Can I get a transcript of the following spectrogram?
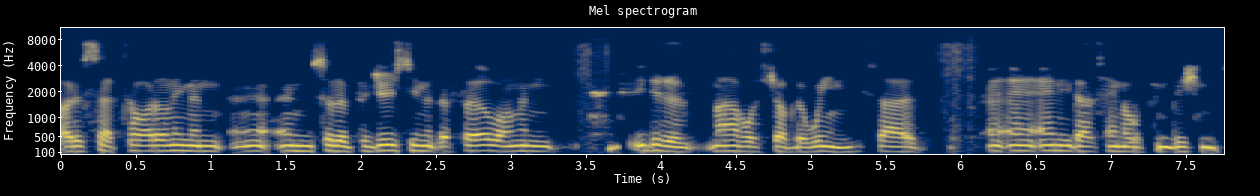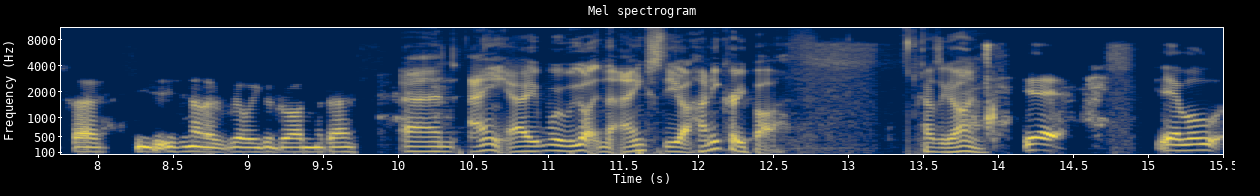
I just sat tight on him and, and, and sort of produced him at the furlong. And he did a marvellous job to win. So, and, he does handle the conditions. So he's, he's another really good ride in the day. And uh, we got in the angst, you got Honey Creeper. How's it going? Yeah, yeah. Well,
